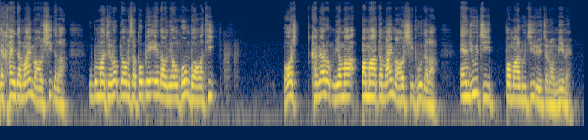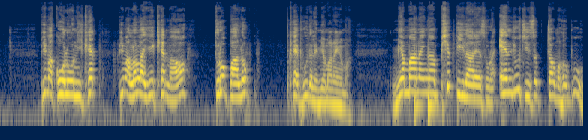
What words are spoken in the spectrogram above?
ရခိုင်တမိုင်းမှာရှိသလား ဥပမာကျွန်တော်ပြောမစပုတ်ပင်းအင်းတောင်ညောင်ကုန်းပေါင်အထိဟောခင်ဗျားတို့မြန်မာပမာတမိုင်းမှာရှိဖူးသလား NUG ပမာလူကြီးတွေကျွန်တော်မေးမယ်ပြီးမှကိုလိုနီခက်ပြီးမှလော်လိုက်ရေးခက်မှာရောသူတို့ဘာလို့ခဲ့ဖူးတယ်လေမြန်မာနိုင်ငံမှာမြန်မာနိုင်ငံဖြစ်တည်လာတယ်ဆိုတာ NUG ဆိုကြောက်မဟုတ်ဘူး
